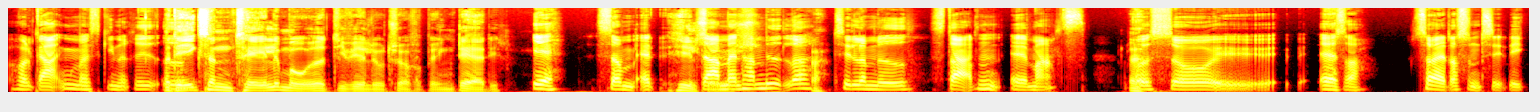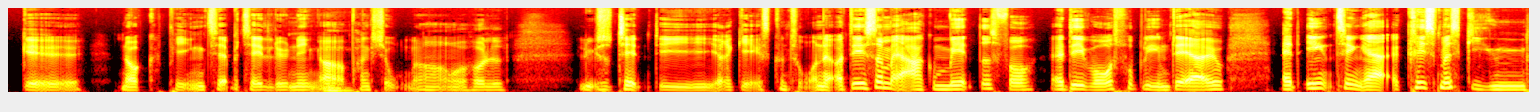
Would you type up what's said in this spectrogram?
holde gang i maskineriet. Og det er ikke sådan en talemåde, at de vil løbe tør for penge. Det er de. Ja, som at Helt der man har midler Ja. til og med starten af marts. Ja. Og så, øh, altså, så er der sådan set ikke øh, nok penge til at betale lønninger mm. og pensioner og holde lyset tændt i regeringskontorerne. Og det, som er argumentet for, at det er vores problem, det er jo, at en ting er, at krigsmaskinen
